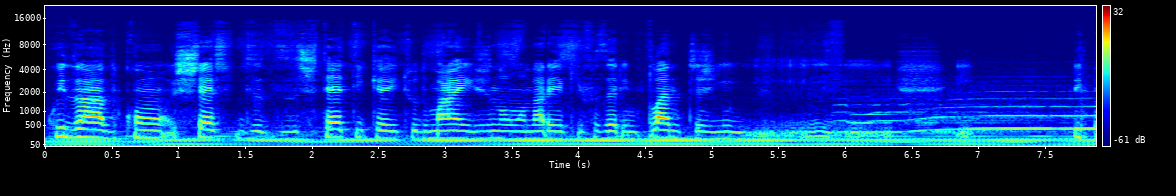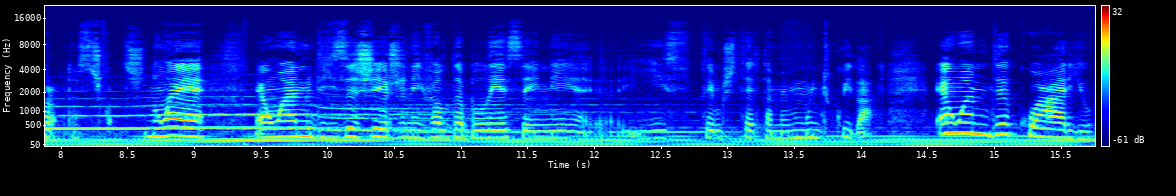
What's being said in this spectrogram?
cuidado com excesso de, de estética e tudo mais, não andarem aqui a fazer implantes e, e, e, e, pronto, essas coisas. Não é, é um ano de exageros a nível da beleza e, e isso temos de ter também muito cuidado. É um ano de aquário,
